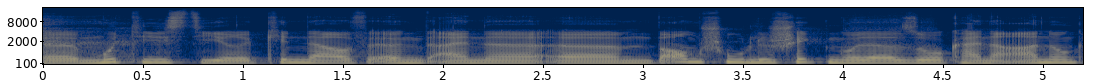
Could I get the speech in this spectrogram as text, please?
äh, Muttis, die ihre Kinder auf irgendeine ähm, Baumschule schicken oder so, keine Ahnung.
